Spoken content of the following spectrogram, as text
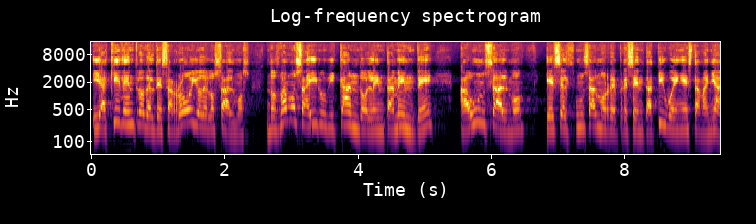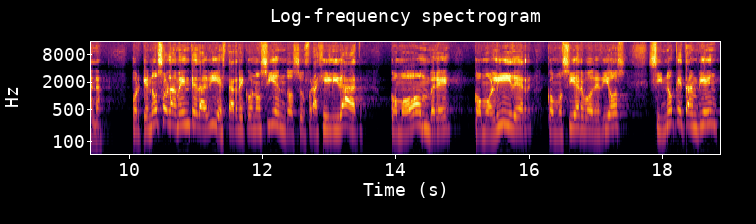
Y aquí dentro del desarrollo de los salmos, nos vamos a ir ubicando lentamente a un salmo que es un salmo representativo en esta mañana, porque no solamente David está reconociendo su fragilidad como hombre, como líder, como siervo de Dios, sino que también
